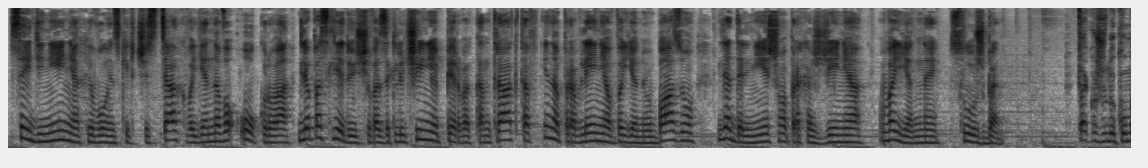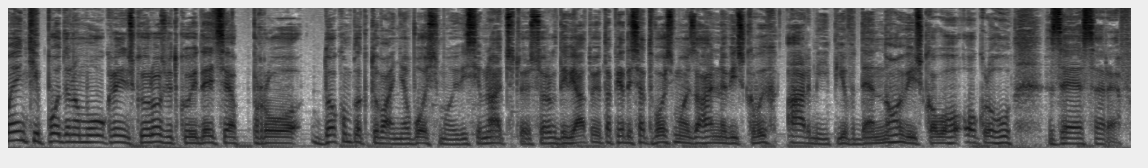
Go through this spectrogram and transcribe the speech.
в соединениях и воинских частях военного округа для последующего заключения первых контрактов и направления в военную базу для дальнейшего прохождения военной службы. Також у документі, поданому українською розвідкою, йдеться про докомплектування 8, 18, 49 та 58 загальновійськових армій Південного військового округу ЗСРФ.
